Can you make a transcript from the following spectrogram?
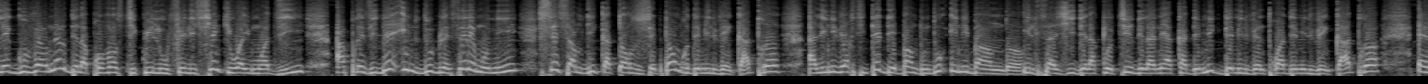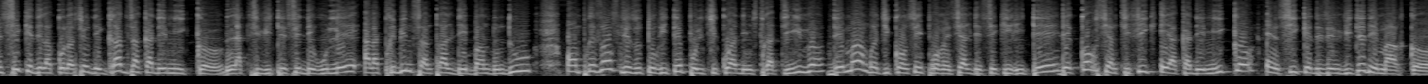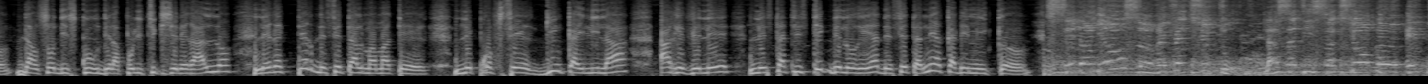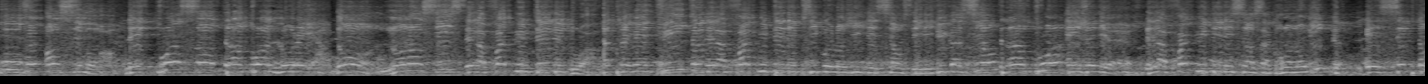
Le gouverneur de la province Tikwilou, Félicien Kiwaïmouadi, a présidé une double cérémonie ce samedi 14 septembre 2024 à l'université de Bandundu Inibando. Il s'agit de la clôture de l'année académique 2023-2024 ainsi que de la collation des grades académiques. L'activité s'est déroulée à la tribune centrale de Bandundu en présence des autorités politico-administratives, des membres du conseil provincial de sécurité, des corps scientifiques et académiques ainsi que des invités des marques. Dans son discours de la générale, le recteur de cet alma mater, le professeur Ginkai Lila, a révélé les statistiques des lauréats de cette année académique. Cette ambiance reflète surtout la satisfaction que éprouvent en ce moment les 333 lauréats, dont 96 de la faculté de droit, 88 de la faculté de psychologie des sciences et l'éducation, 33 ingénieurs de la faculté des sciences agronomiques et 70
